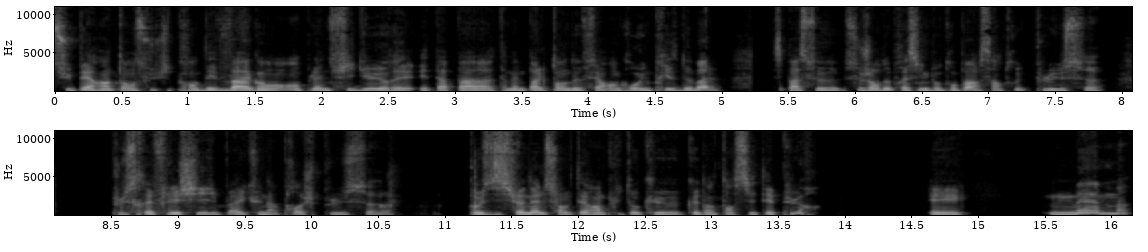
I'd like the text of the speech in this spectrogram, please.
super intense où tu te prends des vagues en, pleine figure et tu n'as même pas le temps de faire en gros une prise de balle. C'est pas ce, genre de pressing dont on parle, c'est un truc plus, plus réfléchi, avec une approche plus positionnelle sur le terrain plutôt que, que d'intensité pure. Et même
